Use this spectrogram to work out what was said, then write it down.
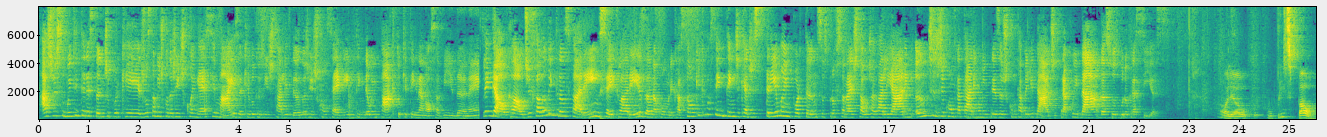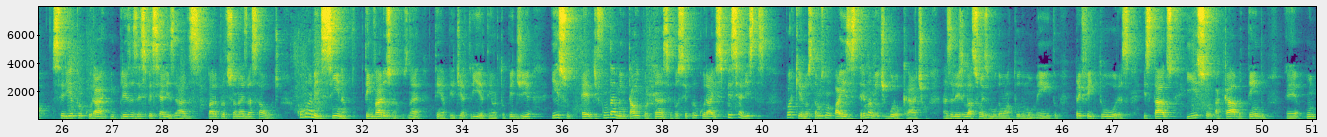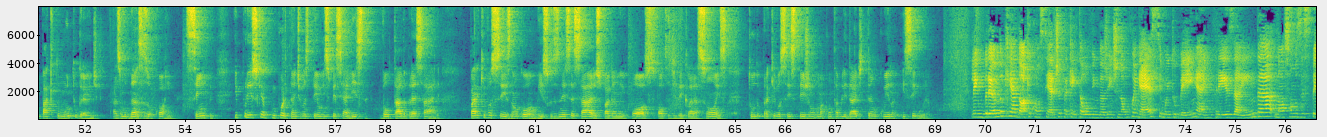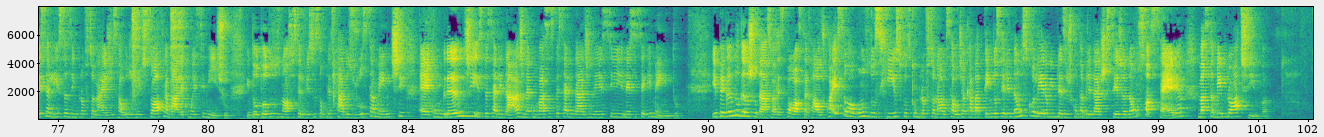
Acho isso muito interessante porque justamente quando a gente conhece mais aquilo que a gente está lidando, a gente consegue entender o impacto que tem na nossa vida, né? Legal, Cláudia. Falando em transparência e clareza na comunicação, o que, que você entende que é de extrema importância os profissionais de saúde avaliarem antes de contratarem uma empresa de contabilidade para cuidar das suas burocracias? Olha, o, o principal seria procurar empresas especializadas para profissionais da saúde. Como na medicina tem vários ramos, né? Tem a pediatria, tem a ortopedia. Isso é de fundamental importância você procurar especialistas, porque nós estamos num país extremamente burocrático, as legislações mudam a todo momento, prefeituras, estados, e isso acaba tendo é, um impacto muito grande. As mudanças ocorrem sempre e por isso que é importante você ter um especialista voltado para essa área, para que vocês não corram riscos desnecessários, pagando impostos, falta de declarações, tudo para que vocês estejam uma contabilidade tranquila e segura. Lembrando que a Doc Concierge, para quem está ouvindo, a gente não conhece muito bem a empresa ainda. Nós somos especialistas em profissionais de saúde, a gente só trabalha com esse nicho. Então, todos os nossos serviços são prestados justamente é, com grande especialidade, né, com vasta especialidade nesse, nesse segmento. E pegando o gancho da sua resposta, Cláudio, quais são alguns dos riscos que um profissional de saúde acaba tendo se ele não escolher uma empresa de contabilidade que seja não só séria, mas também proativa?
